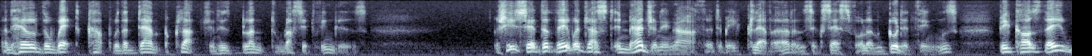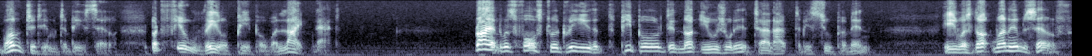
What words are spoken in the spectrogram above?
and held the wet cup with a damp clutch in his blunt, russet fingers. She said that they were just imagining Arthur to be clever and successful and good at things because they wanted him to be so, but few real people were like that. Bryant was forced to agree that people did not usually turn out to be supermen. He was not one himself.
